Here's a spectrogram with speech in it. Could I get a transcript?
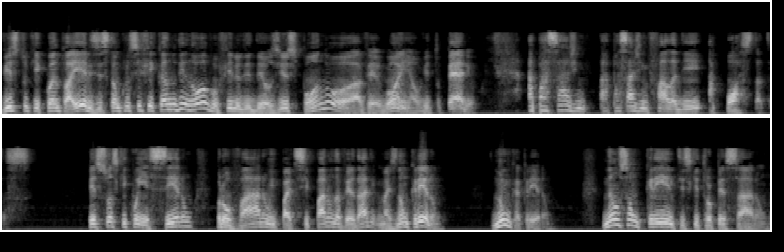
visto que quanto a eles estão crucificando de novo o Filho de Deus e expondo à vergonha, ao vitupério. A passagem, a passagem fala de apóstatas. Pessoas que conheceram, provaram e participaram da verdade, mas não creram. Nunca creram. Não são crentes que tropeçaram,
